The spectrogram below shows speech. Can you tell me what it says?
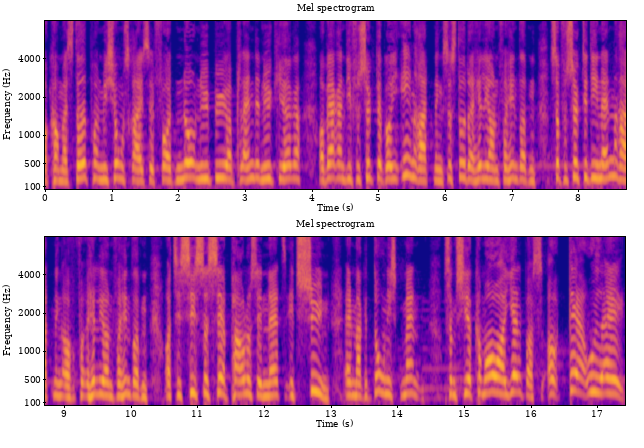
at komme afsted på en missionsrejse for at nå nye byer og plante nye kirker. Og hver gang de forsøgte at gå i en retning, så stod der Helligånden forhindrede dem. Så forsøgte de i en anden retning, og Helligånden forhindrede dem. Og til sidst så ser Paulus en nat et syn af en makedonisk mand, som siger, kom over og hjælp os. Og derudaf,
